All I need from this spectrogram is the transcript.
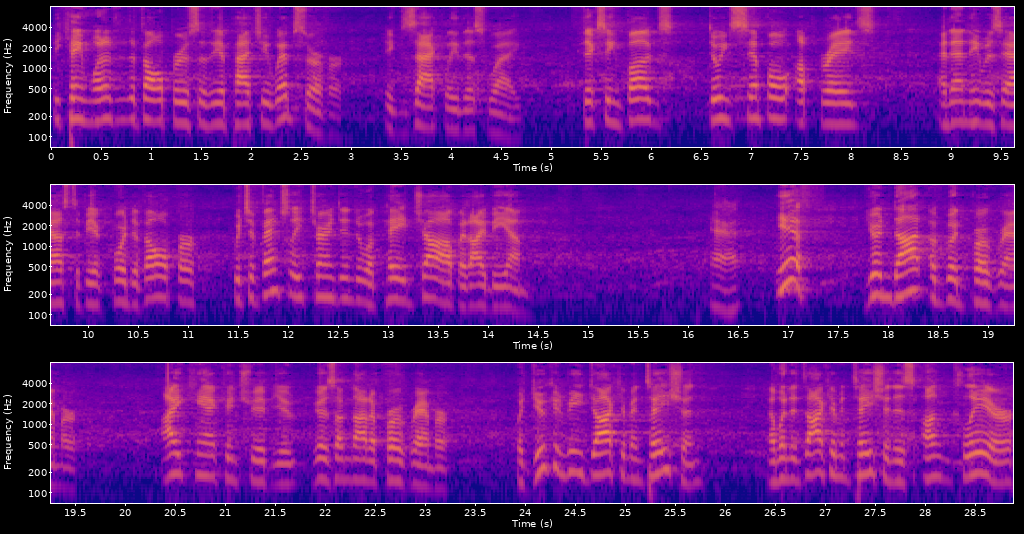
became one of the developers of the Apache web server exactly this way fixing bugs, doing simple upgrades, and then he was asked to be a core developer, which eventually turned into a paid job at IBM. If you're not a good programmer, I can't contribute because I'm not a programmer. But you can read documentation, and when the documentation is unclear,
